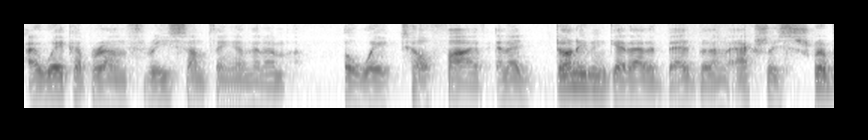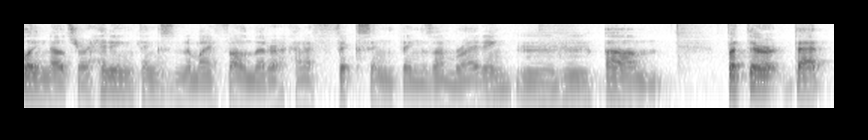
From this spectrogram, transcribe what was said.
I wake up around three something and then I'm awake till five and I don't even get out of bed, but I'm actually scribbling notes or hitting things into my phone that are kind of fixing things I'm writing. Um, but there that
